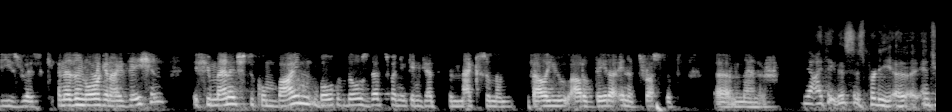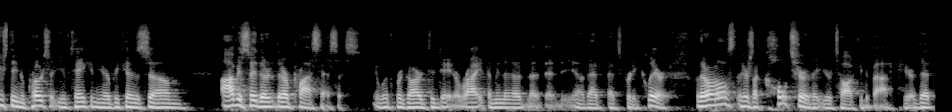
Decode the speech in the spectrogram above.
these risks? And as an organization, if you manage to combine both of those, that's when you can get the maximum value out of data in a trusted uh, manner. Yeah, I think this is pretty uh, interesting approach that you've taken here because um, obviously there, there are processes with regard to data, right? I mean, the, the, you know, that, that's pretty clear. But there also, there's a culture that you're talking about here that,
